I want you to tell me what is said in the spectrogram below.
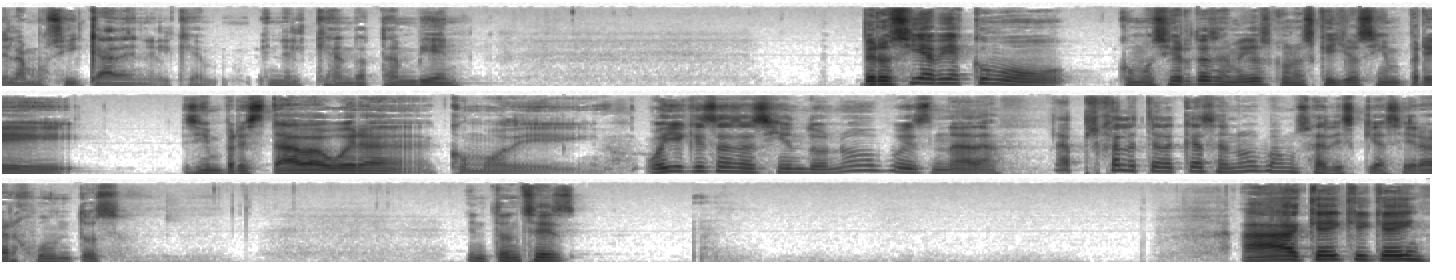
de la música en el que, en el que ando también. Pero sí había como, como ciertos amigos con los que yo siempre, siempre estaba o era como de, oye, ¿qué estás haciendo? No, pues nada, ah, pues jálate a la casa, ¿no? Vamos a desquacerar juntos. Entonces... Ah, ¿qué, qué, qué?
